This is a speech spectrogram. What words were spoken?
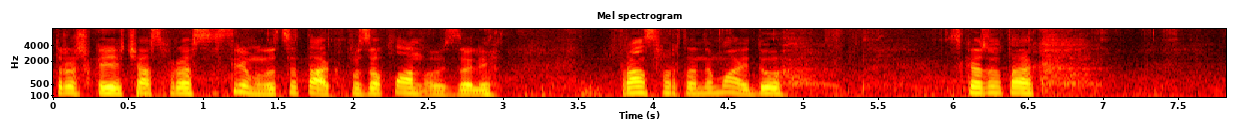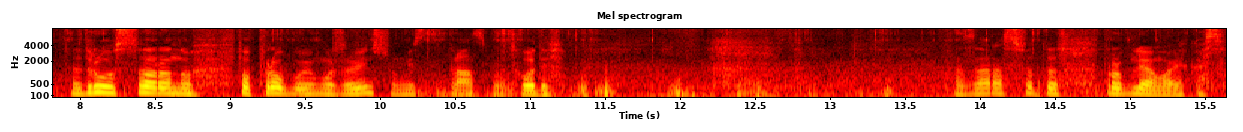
Трошки є час провести стрім, але це так, позапланово взагалі. Транспорту немає, йду, скажімо так, в другу сторону попробую, може в іншому місці транспорт ходить. А зараз що тут проблема якась.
